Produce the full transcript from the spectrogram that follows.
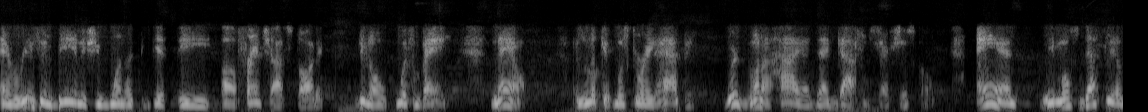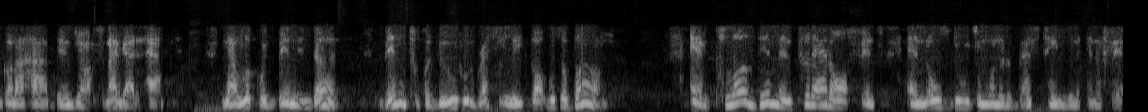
And reason being is you want to get the uh, franchise started. You know, with a bang. Now, look at what's going to happen. We're going to hire that guy from San Francisco. And we most definitely are going to hire Ben Johnson. I got it happening. Now look what Ben done. Ben took a dude who the rest of the league thought was a bum and plugged him into that offense, and those dudes are one of the best teams in the NFL.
